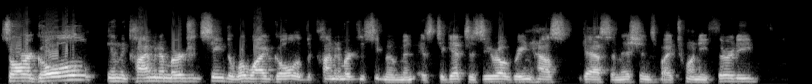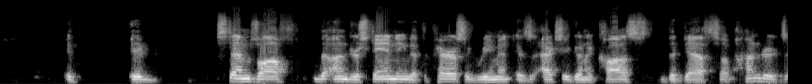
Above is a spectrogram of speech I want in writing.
So our goal in the climate emergency, the worldwide goal of the climate emergency movement is to get to zero greenhouse gas emissions by 2030. It, it stems off the understanding that the Paris Agreement is actually going to cause the deaths of hundreds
